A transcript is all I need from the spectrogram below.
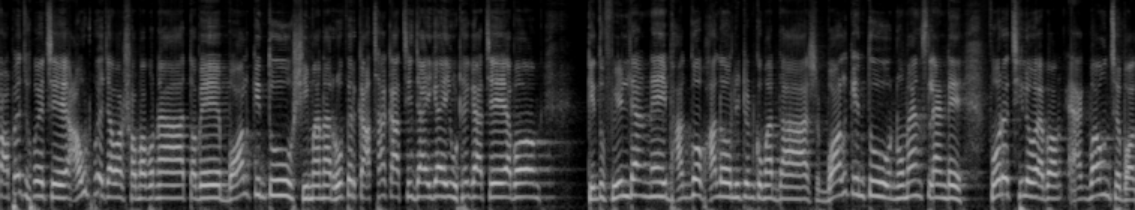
টপেজ হয়েছে আউট হয়ে যাওয়ার সম্ভাবনা, তবে বল কিন্তু সীমানা রোপের কাছাকাছি জায়গায় উঠে গেছে এবং কিন্তু ফিল্ডার নেই, ভাগ্য ভালো লিটন কুমার দাস। বল কিন্তু নোম্যান্স ল্যান্ডে পড়েছিল এবং এক বাউন্সে বল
